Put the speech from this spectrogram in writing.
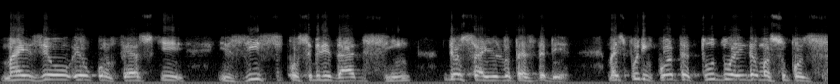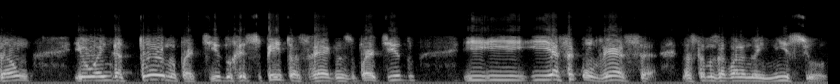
mas eu, eu confesso que existe possibilidade sim de eu sair do PSDB. Mas por enquanto é tudo ainda uma suposição, eu ainda estou no partido, respeito as regras do partido, e, e, e essa conversa, nós estamos agora no início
